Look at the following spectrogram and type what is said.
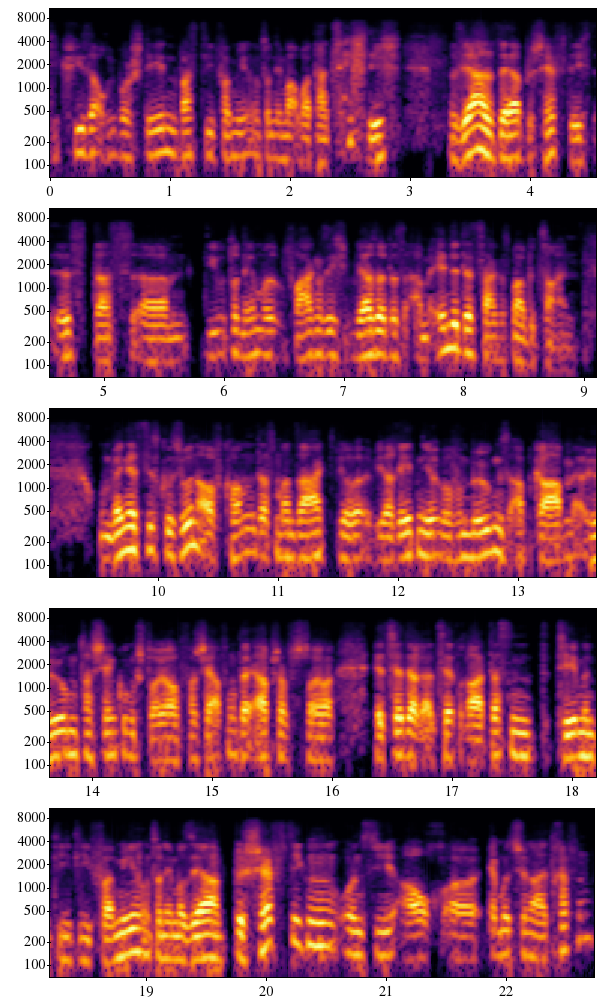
die Krise auch überstehen. Was die Familienunternehmer aber tatsächlich sehr, sehr beschäftigt ist, dass ähm, die Unternehmer fragen sich, wer soll das am Ende des Tages mal bezahlen? Und wenn jetzt Diskussionen aufkommen, dass man sagt, wir, wir reden hier über Vermögensabgaben, Erhöhung der Schenkungssteuer, Verschärfung der Erbschaftssteuer etc. etc. Das sind Themen, die die Familienunternehmer sehr beschäftigen und sie auch äh, emotional treffen,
